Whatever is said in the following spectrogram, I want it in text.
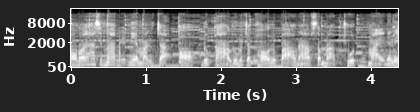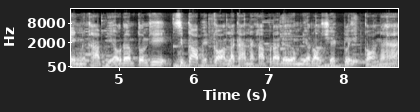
1,255 เพชรเนี่ยมันจะออกหรือเปล่า หรือมันจะพอหรือเปล่านะครับสำหรับชุดใหม่นั่นเองนะครับ เดี๋ยวเริ่มต้นที่ 19 เพชรก่อนแล้วกันนะครับ ประเดิม เดี๋ยวเราเช็คเกรดก่อนนะฮะ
